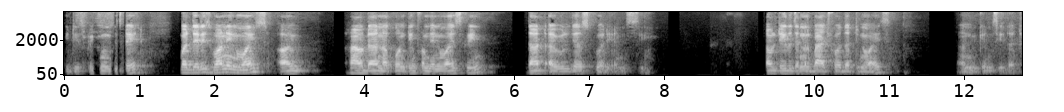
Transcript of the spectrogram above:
it is picking this date. But there is one invoice I have done accounting from the invoice screen that I will just query and see. I will take the journal batch for that invoice and you can see that.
